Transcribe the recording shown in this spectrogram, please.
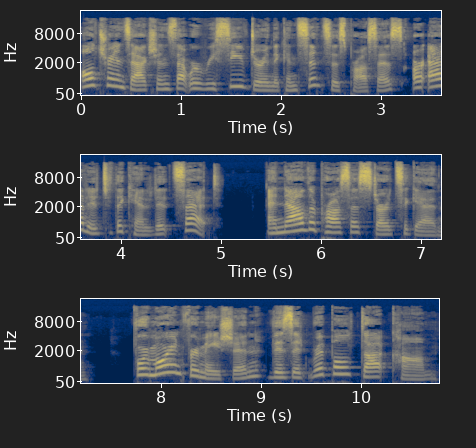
All transactions that were received during the consensus process are added to the candidate set. And now the process starts again. For more information, visit ripple.com.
